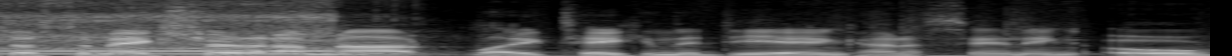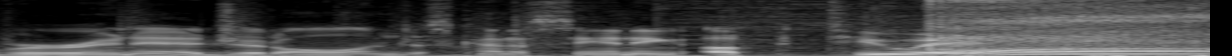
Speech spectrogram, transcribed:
just to make sure that I'm not like taking the DA and kind of sanding over an edge at all. I'm just kind of sanding up to it.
